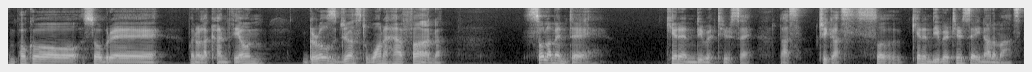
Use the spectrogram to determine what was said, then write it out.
un poco sobre, bueno, la canción Girls Just Wanna Have Fun. Solamente quieren divertirse. Las chicas so, quieren divertirse y nada más.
